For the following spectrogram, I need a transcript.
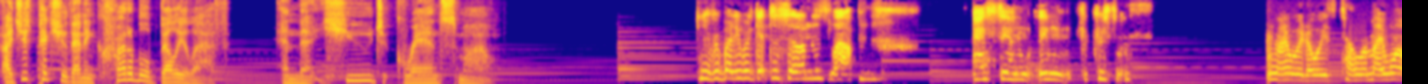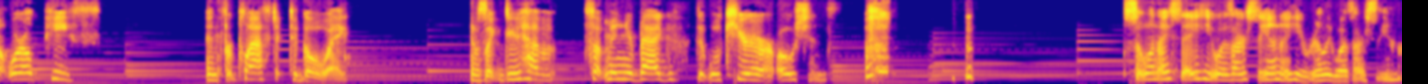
I just picture that incredible belly laugh and that huge grand smile. And everybody would get to sit on his lap and ask Santa what they wanted for Christmas. And I would always tell him, I want world peace and for plastic to go away. I was like, Do you have something in your bag that will cure our oceans? So when I say he was our Santa, he really was our Santa.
